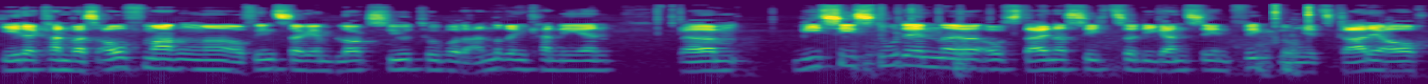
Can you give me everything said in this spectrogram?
Jeder kann was aufmachen auf Instagram, Blogs, YouTube oder anderen Kanälen. Ähm, wie siehst du denn äh, aus deiner Sicht so die ganze Entwicklung? Jetzt gerade auch,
